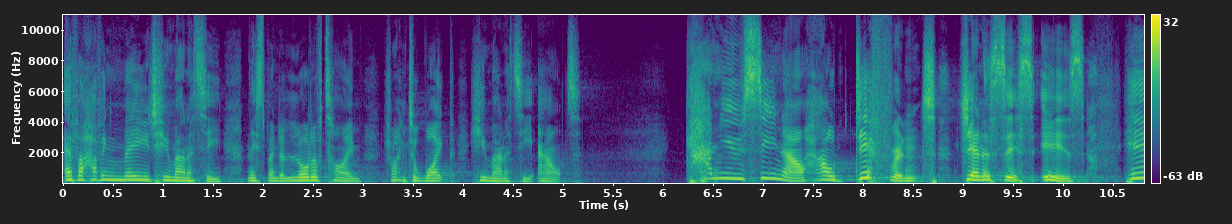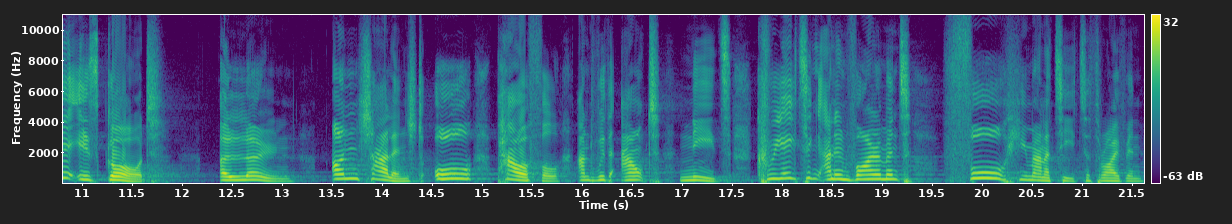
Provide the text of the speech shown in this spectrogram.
ever having made humanity, and they spend a lot of time trying to wipe humanity out. Can you see now how different Genesis is? Here is God alone unchallenged, all powerful, and without needs, creating an environment for humanity to thrive in,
